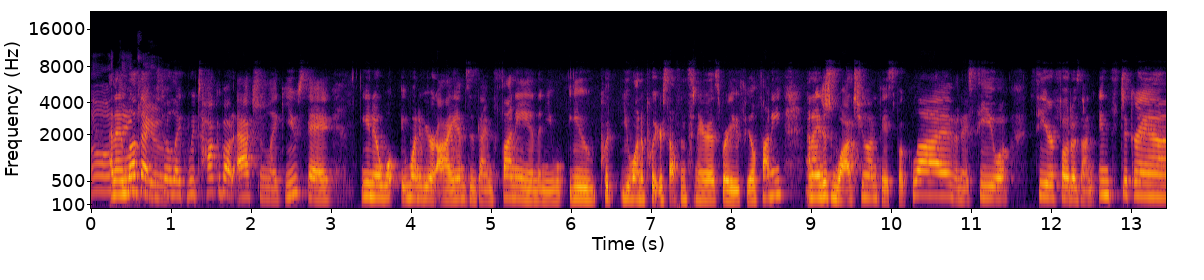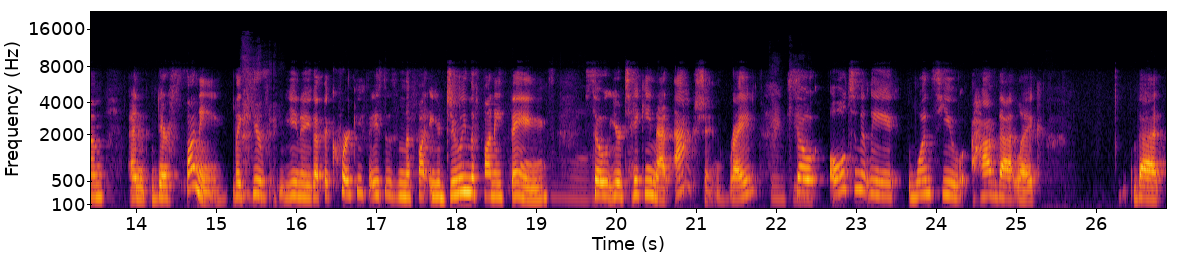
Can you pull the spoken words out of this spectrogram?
oh, and I love that. You. So like we talk about action, like you say, you know, one of your I ams is I'm funny, and then you you put you want to put yourself in scenarios where you feel funny. And I just watch you on Facebook Live, and I see you see your photos on Instagram, and they're funny. Like you're you know you got the quirky faces and the fun. You're doing the funny things. Mm so you're taking that action, right? Thank you. So ultimately, once you have that like that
